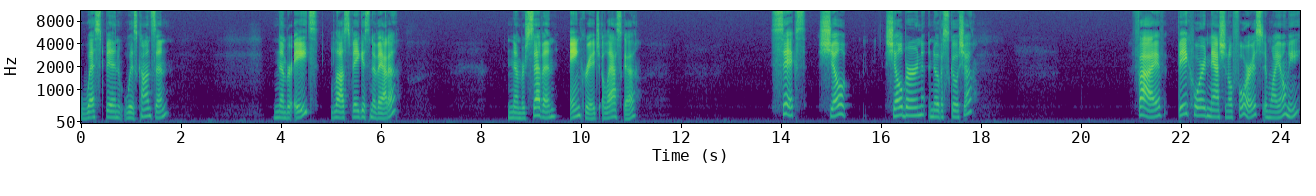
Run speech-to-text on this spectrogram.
West Bend, Wisconsin. Number 8, Las Vegas, Nevada. Number seven, Anchorage, Alaska. Six, Shel- Shelburne, Nova Scotia. Five, Bighorn National Forest in Wyoming.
